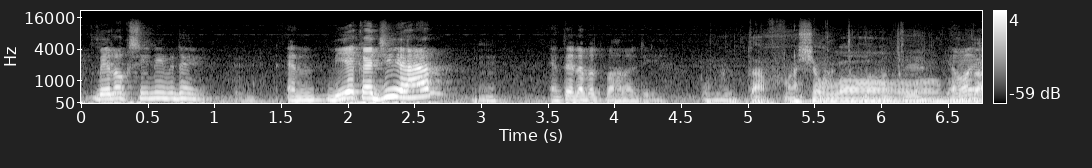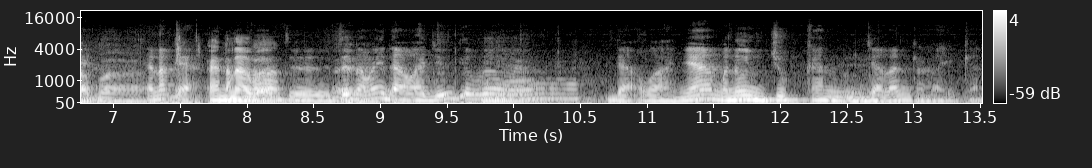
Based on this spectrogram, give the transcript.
belok sini nih. And dia kajian, ente dapat pahala dia. Mantap, masya Allah. Ya, Mantap. Bang, ya? enak ya? Enak banget. Tuh, itu namanya dakwah juga bro. dakwahnya menunjukkan jalan kebaikan.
